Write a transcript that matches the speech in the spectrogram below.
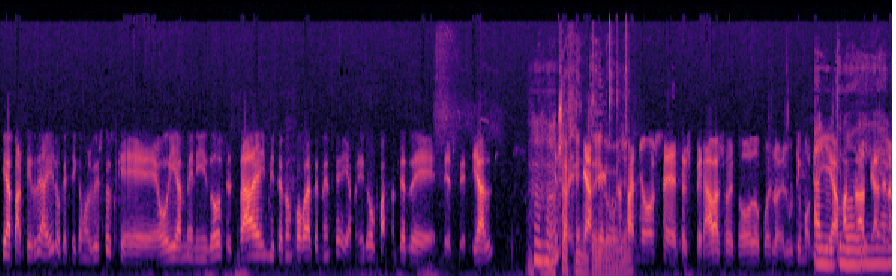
Y a partir de ahí lo que sí que hemos visto es que hoy han venido, se está imitando un poco la tendencia y han venido bastantes de, de especial. Ujú. Mucha Que gente ha hace ido hoy, muchos ¿eh? años eh, se esperaba sobre todo pues lo del último día, último más día, de la,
